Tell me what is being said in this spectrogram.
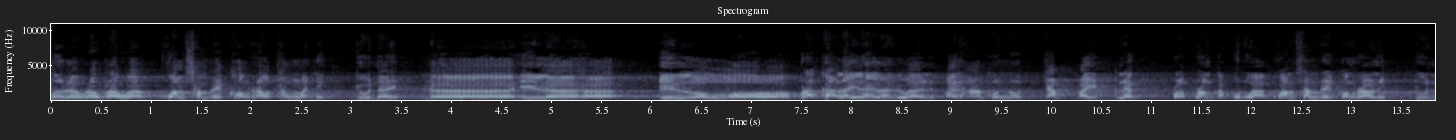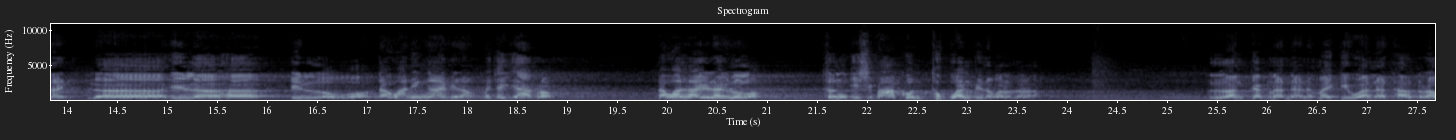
มือเราเราเล่าว่า ความสำเร็จของเราทั้งหมดนี่อยู่ในละอิลาฮะอิลลอฮ์ประกาศลาอะไรอะไรด้วย ไปหาคนโน้จับไปและ พร้อมกับพูดว่าความสำเร็จของเรานี่อยู่ในละอิลาฮะอิลลัลลอฮ์ดาวานี่ง่ายพี่น้องไม่ใช่ยากหรอกดาวาละอิลาฮะอิลลัลลอฮ์ถึงยี่สิบห้าคนทุกวันพี่น้องเราตลาหลังจากนั้นนะไม่กี่วันนะถ้าเรา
